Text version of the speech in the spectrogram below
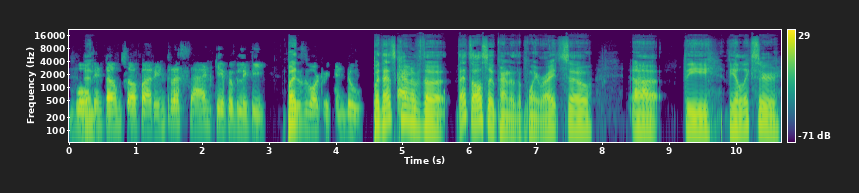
both And in terms of our interests and capability, but this is what we can do. but that's kind And of the that's also kind of the point, right? So uh-huh. uh the the elixir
